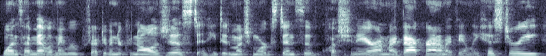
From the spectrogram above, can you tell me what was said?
Once I met with my reproductive endocrinologist, and he did a much more extensive questionnaire on my background, my family history.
